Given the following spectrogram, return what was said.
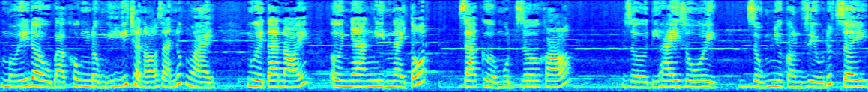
Mới đầu bà không đồng ý cho nó ra nước ngoài. Người ta nói, ở nhà nghìn ngày tốt, ra cửa một giờ khó. Giờ thì hay rồi, giống như con diều đứt dây,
